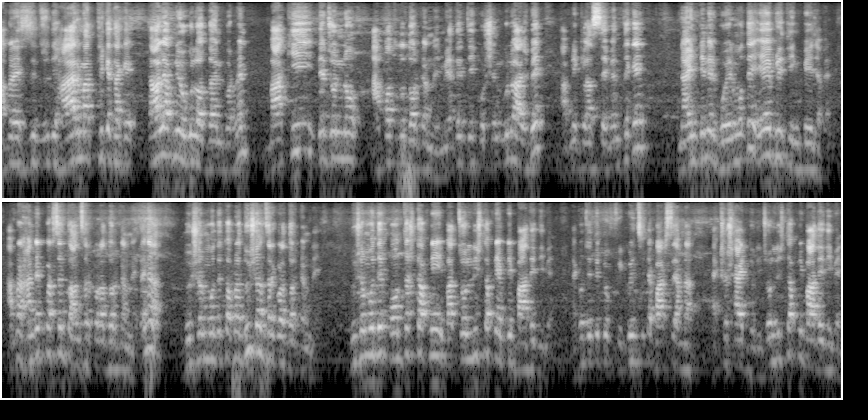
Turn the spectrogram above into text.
আপনার তে যদি হায়ার ম্যাথ থেকে থাকে, তাহলে আপনি ওগুলো অধ্যয়ন করবেন। বাকিদের জন্য আপাতত দরকার নেই। ম্যাথের যে কোশ্চেনগুলো আসবে, আপনি ক্লাস সেভেন থেকে নাইন টেনের বইয়ের মধ্যে এভরিথিং পেয়ে যাবেন। আপনার হান্ড্রেড পার্সেন্ট তো আনসার করার দরকার নেই, তাই না? দুইশোর মধ্যে তো আপনার দুইশো আনসার করার দরকার নেই। দুইশোর মধ্যে পঞ্চাশ তো আপনি বা চল্লিশ তো আপনি আপনি বাদে দিবেন। এখন যেহেতু একটু ফ্রিকুয়েন্সিটা বাড়ছে, আমরা একশো ষাট ধরি। চল্লিশ তো আপনি বাদে দিবেন।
